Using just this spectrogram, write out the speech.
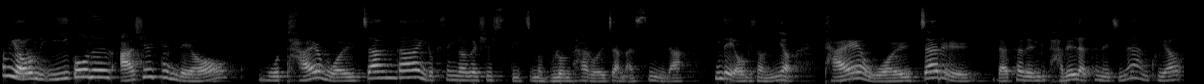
그럼 여러분들 이거는 아실 텐데요. 뭐 달 월자인가 이렇게 생각하실 수도 있지만 물론 달 월자 맞습니다. 근데 여기서는요. 달 월자를 나타내는 게 달을 나타내지는 않고요.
